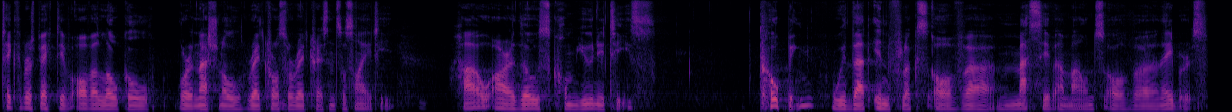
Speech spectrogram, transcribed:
take the perspective of a local or a national Red Cross or Red Crescent society. How are those communities coping with that influx of uh, massive amounts of uh, neighbors?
